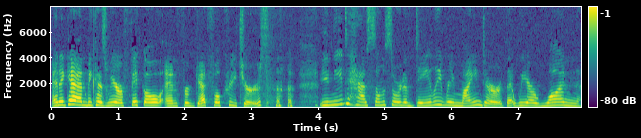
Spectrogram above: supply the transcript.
And again, because we are fickle and forgetful creatures, you need to have some sort of daily reminder that we are one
